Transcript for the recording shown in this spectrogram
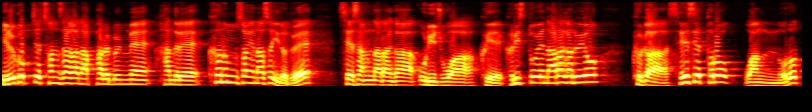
일곱째 천사가 나팔을 불매 하늘에 큰 음성이 나서 이르되 세상 나라가 우리 주와 그의 그리스도의 나라가 되어 그가 세세토록 왕노릇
